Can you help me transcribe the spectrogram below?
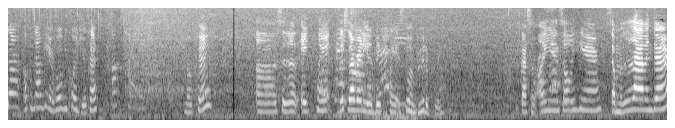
down, up and down here. We'll record you, okay? Okay. Uh, it's another eggplant. This is already a big plant. It's doing beautifully. We've got some onions over here. Some lavender. I'm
